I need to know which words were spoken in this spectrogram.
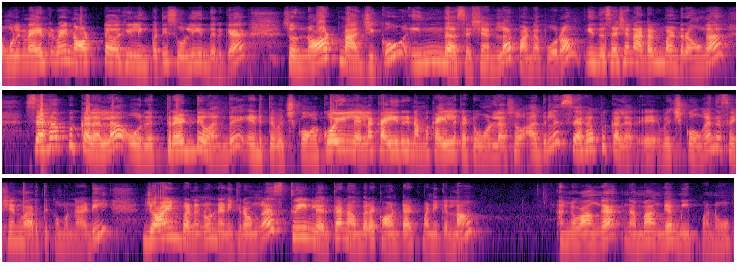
உங்களுக்கு நான் ஏற்கனவே நாட் ஹீலிங் பற்றி சொல்லியிருந்திருக்கேன். ஸோ நாட் மேஜிக்கும் இந்த இந்த செஷனில் பண்ண போகிறோம் இந்த செஷன் அட்டன் பண்ணுறவங்க சிகப்பு கலரில் ஒரு த்ரெட்டு வந்து எடுத்து வச்சுக்கோங்க. கோயில்ல எல்லாம் கயிறு நம்ம கையில் கட்டுவோம்ல. ஸோ அதில் சிகப்பு கலர் வச்சுக்கோங்க. இந்த செஷன் வரத்துக்கு முன்னாடி ஜாயின் பண்ணணும்னு நினைக்கிறவங்க ஸ்க்ரீனில் இருக்க நம்பரை காண்டாக்ட் பண்ணிக்கலாம். அங்கே வாங்க. நம்ம அங்கே மீட் பண்ணுவோம்.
